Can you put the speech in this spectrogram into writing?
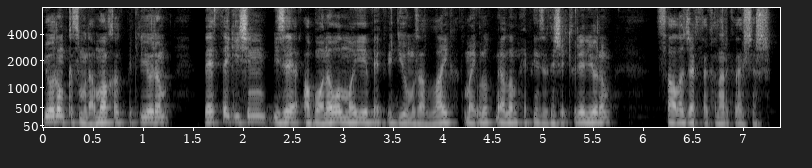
yorum kısmında muhakkak bekliyorum. Destek için bize abone olmayı ve videomuza like atmayı unutmayalım. Hepinize teşekkür ediyorum. Sağlıcakla kalın arkadaşlar.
